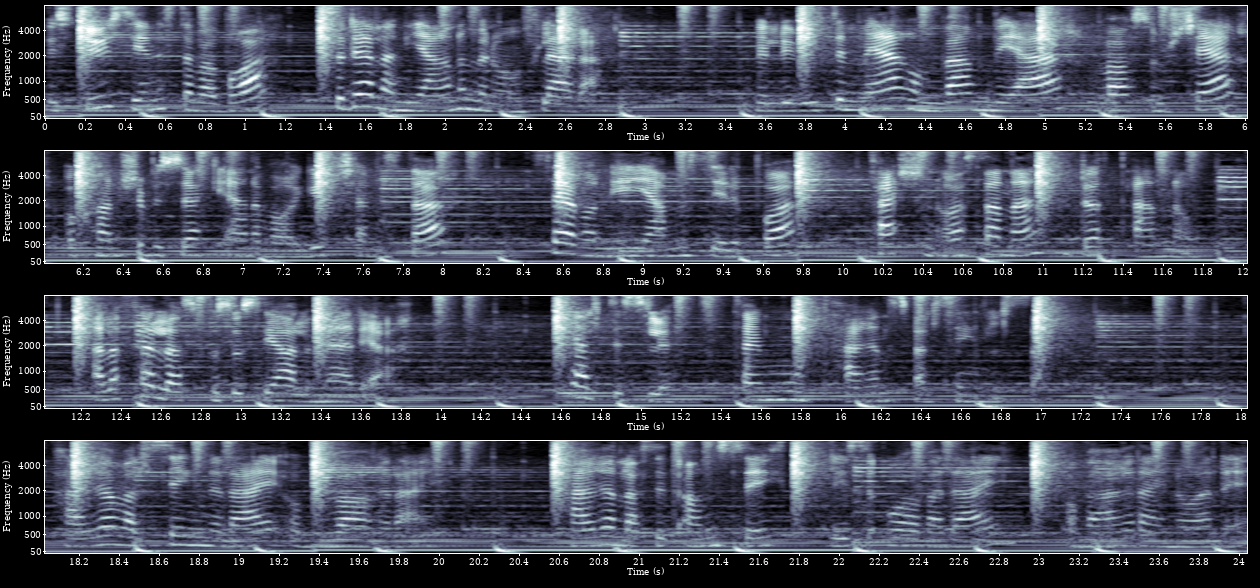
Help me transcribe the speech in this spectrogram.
Hvis du synes den var bra, så del den gjerne med noen flere. Vil du vite mer om hvem vi er, hva som skjer, og kanskje besøke en av våre gudstjenester, se vår nye hjemmeside på fashionåsane.no, eller følg oss på sosiale medier. Helt til slutt, ta imot Herrens velsignelse. Herren velsigne deg og bevare deg. Herren la sitt ansikt lyse over deg og være deg nådig.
